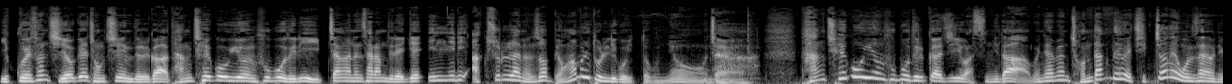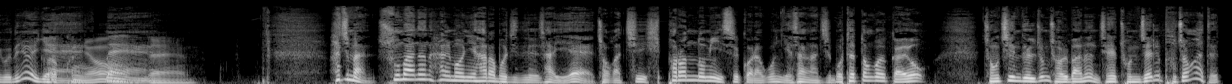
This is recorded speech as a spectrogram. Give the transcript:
입구에선 지역의 정치인들과 당 최고위원 후보들이 입장하는 사람들에게 일일이 악수를 하면서 명함을 돌리고 있더군요. 자, 당 최고위원 후보들까지 왔습니다. 왜냐하면 전당대회 직전에 온 사연이거든요. 이게. 그렇군요. 네. 네. 하지만 수많은 할머니 할아버지들 사이에 저같이 시퍼런 놈이 있을 거라고는 예상하지 못했던 걸까요? 정치인들 중 절반은 제 존재를 부정하듯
